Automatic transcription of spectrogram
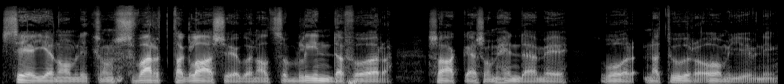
se genom liksom svarta glasögon, alltså blinda för saker som händer med vår natur och omgivning.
